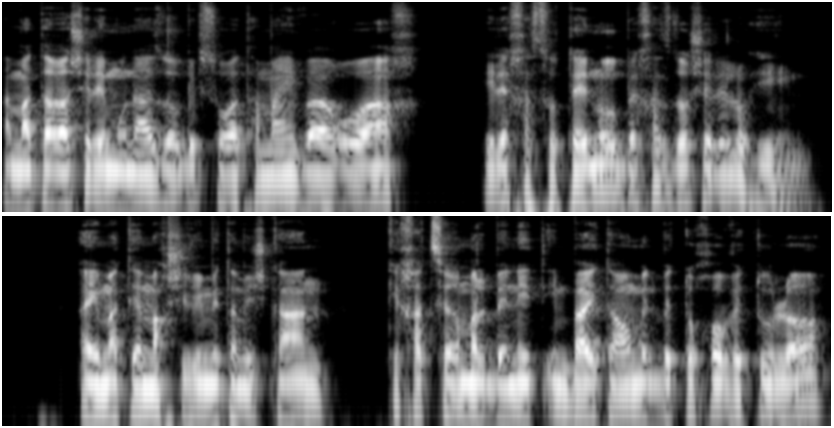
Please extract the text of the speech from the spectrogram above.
המטרה של אמונה זו בבשורת המים והרוח היא לכסותנו בחסדו של אלוהים. האם אתם מחשיבים את המשכן כחצר מלבנית עם בית העומד בתוכו ותו לא?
